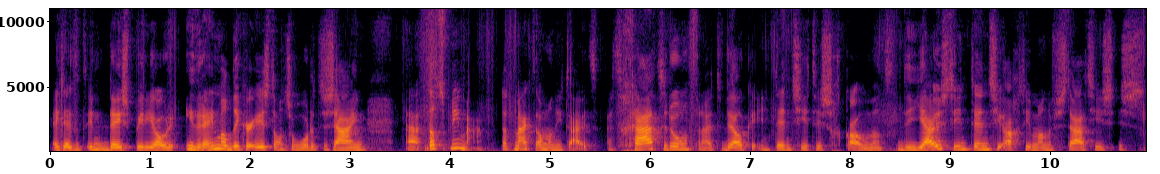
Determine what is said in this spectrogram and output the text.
Ik denk dat in deze periode iedereen wat dikker is dan ze horen te zijn. Uh, dat is prima. Dat maakt allemaal niet uit. Het gaat erom vanuit welke intentie het is gekomen. Want de juiste intentie achter je manifestaties is,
